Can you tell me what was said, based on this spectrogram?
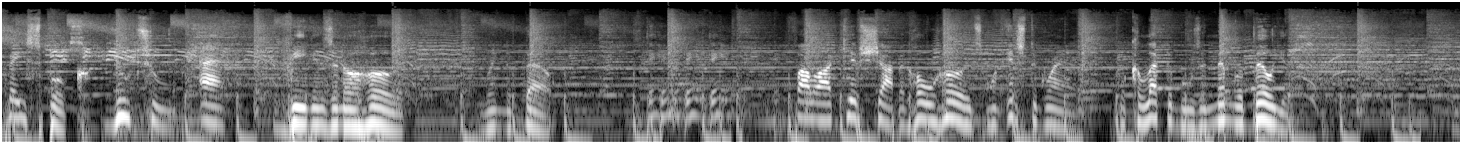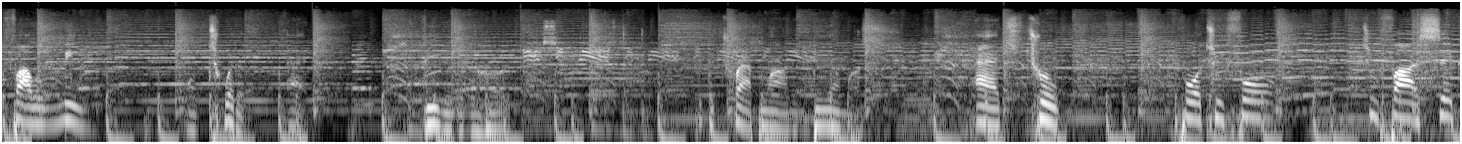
Facebook, YouTube at Vegans in the Hood. Ring the bell. Follow our gift shop at Whole Hoods on Instagram for collectibles and memorabilia. And follow me on Twitter at Vegan in the Hood. Hit the trap line and DM us. Ads Troop 424 256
